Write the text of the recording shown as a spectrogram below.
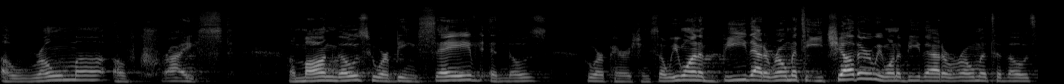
aroma of Christ among those who are being saved and those who are perishing. So we want to be that aroma to each other. We want to be that aroma to those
